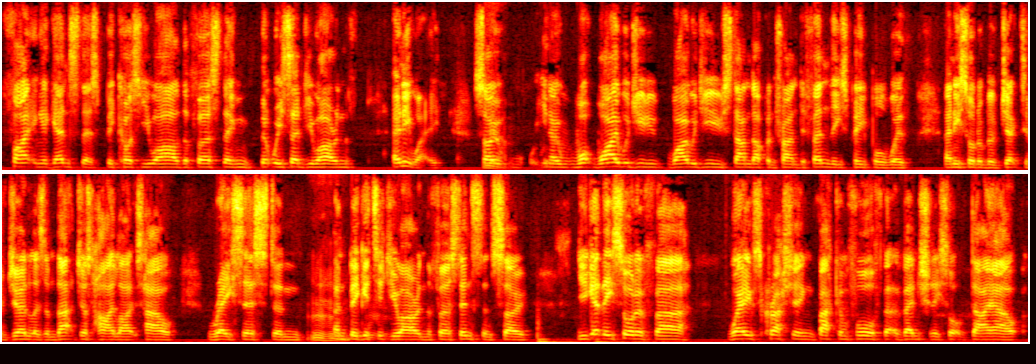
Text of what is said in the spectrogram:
fighting against this because you are the first thing that we said you are in the anyway. So yeah. you know, what? Why would you? Why would you stand up and try and defend these people with any sort of objective journalism? That just highlights how racist and mm-hmm. and bigoted you are in the first instance. So you get these sort of uh, waves crashing back and forth that eventually sort of die out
